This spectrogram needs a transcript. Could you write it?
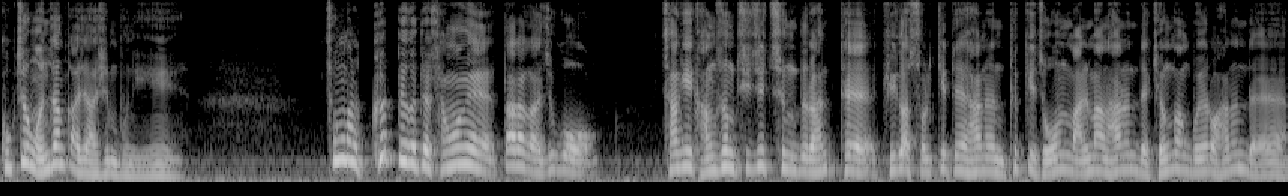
국정원장까지 하신 분이 정말 그때그때 상황에 따라 가지고 자기 강성 지지층들한테 귀가 솔깃해 하는 듣기 좋은 말만 하는데 경강부회로 하는데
